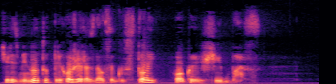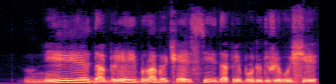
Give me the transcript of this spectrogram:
Через минуту в прихожей раздался густой, окающий бас. «В мире добрей благочестии да пребудут живущие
